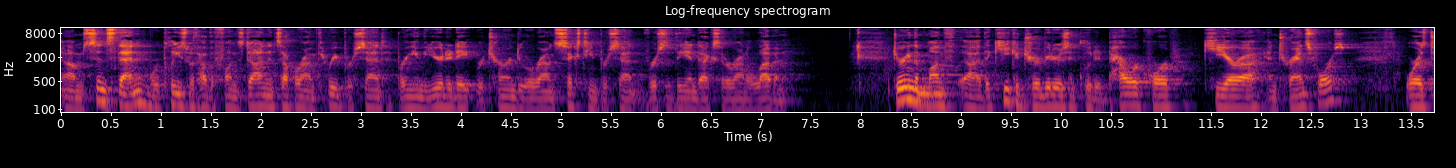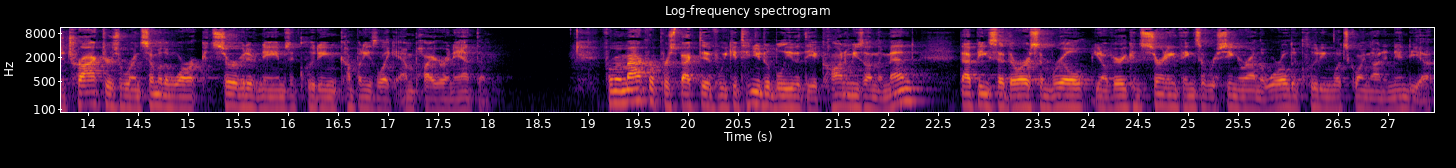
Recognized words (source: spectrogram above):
Um, since then, we're pleased with how the fund's done. It's up around 3%, bringing the year to date return to around 16% versus the index at around 11 During the month, uh, the key contributors included Power Corp, Keyera, and Transforce, whereas detractors were in some of the more conservative names, including companies like Empire and Anthem. From a macro perspective, we continue to believe that the economy is on the mend that being said, there are some real, you know, very concerning things that we're seeing around the world, including what's going on in India,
